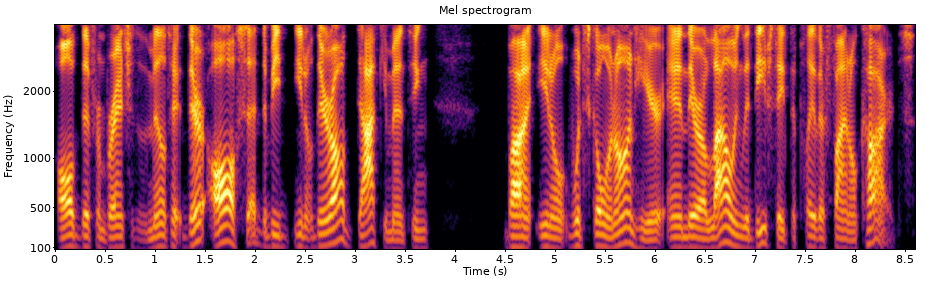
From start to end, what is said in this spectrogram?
all different branches of the military, they're all said to be, you know, they're all documenting by, you know, what's going on here. And they're allowing the deep state to play their final cards.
